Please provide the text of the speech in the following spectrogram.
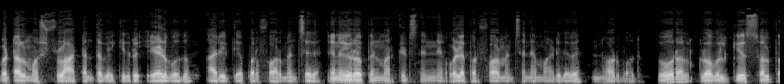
ಬಟ್ ಆಲ್ಮೋಸ್ಟ್ ಫ್ಲಾಟ್ ಅಂತ ಬೇಕಿದ್ರು ಹೇಳ್ಬೋದು. ಆ ರೀತಿಯ ಪರ್ಫಾರ್ಮೆನ್ಸ್ ಇದೆ. ಇನ್ನು ಯುರೋಪಿಯನ್ ಮಾರ್ಕೆಟ್ಸ್ ನಿನ್ನೆ ಒಳ್ಳೆ ಪರ್ಫಾರ್ಮೆನ್ಸ್ ಅನ್ನೇ ಮಾಡಿದವೆ. ನೋಡಬಹುದು ಓವರ್ ಆಲ್ ಗ್ಲೋಬಲ್ ಕ್ಯೂಸ್ ಸ್ವಲ್ಪ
